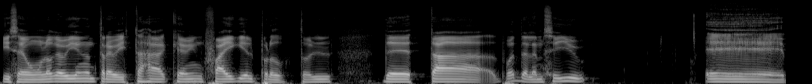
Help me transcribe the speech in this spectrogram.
y según lo que vi en entrevistas a Kevin Feige, el productor de esta, pues, del MCU, eh,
